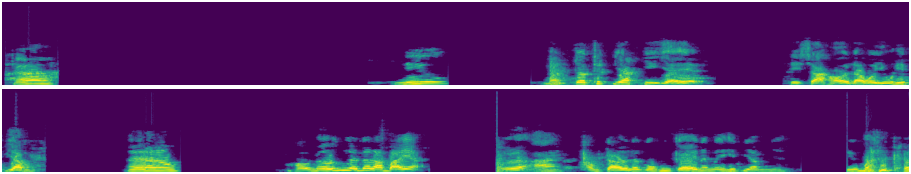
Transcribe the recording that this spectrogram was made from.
à. nếu mà cho thức giác như vậy thì xã hội đâu có vụ hiếp dâm. Thấy không? Hồi nó hứng lên nó làm bậy à rồi ai, ông trời nó cũng không kể nó mới hiếp dâm chứ. Nếu mà nó kể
